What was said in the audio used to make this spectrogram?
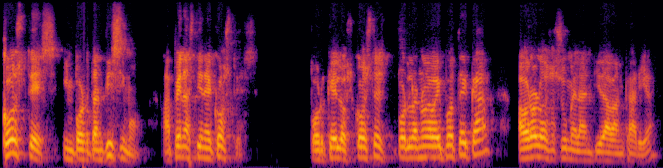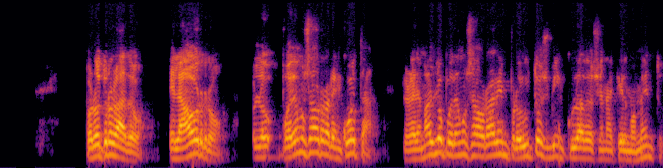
Costes, importantísimo. Apenas tiene costes, porque los costes por la nueva hipoteca ahora los asume la entidad bancaria. Por otro lado, el ahorro. Lo podemos ahorrar en cuota, pero además lo podemos ahorrar en productos vinculados en aquel momento.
